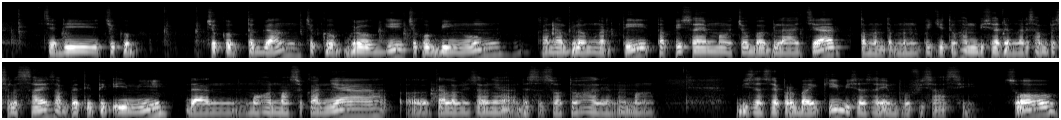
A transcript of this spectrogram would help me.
Jadi cukup cukup tegang, cukup grogi, cukup bingung karena belum ngerti tapi saya mau coba belajar. Teman-teman puji Tuhan bisa dengar sampai selesai sampai titik ini. Dan mohon masukannya e, kalau misalnya ada sesuatu hal yang memang bisa saya perbaiki bisa saya improvisasi. So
